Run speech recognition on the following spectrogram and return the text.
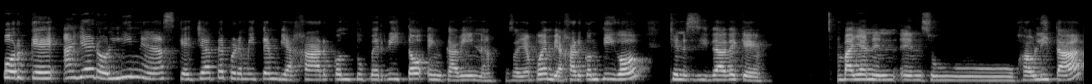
porque hay aerolíneas que ya te permiten viajar con tu perrito en cabina, o sea, ya pueden viajar contigo sin necesidad de que vayan en, su jaulita.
